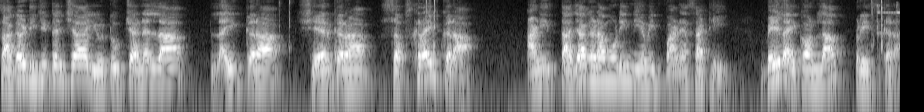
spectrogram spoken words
सागर डिजिटलच्या यूट्यूब चॅनलला लाईक करा शेअर करा सबस्क्राईब करा आणि ताज्या घडामोडी नियमित पाहण्यासाठी बेल आयकॉनला प्रेस करा.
